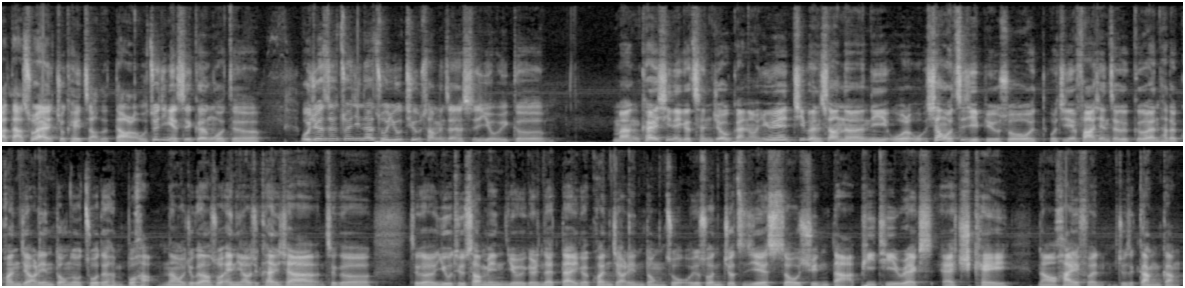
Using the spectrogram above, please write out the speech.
把它打出来就可以找得到了。我最近也是跟我的，我觉得这最近在做 YouTube 上面真的是有一个。蛮开心的一个成就感哦，因为基本上呢，你我我像我自己，比如说我我今天发现这个个案他的宽脚链动作做得很不好，那我就跟他说，哎，你要去看一下这个这个 YouTube 上面有一个人在带一个宽脚链动作，我就说你就直接搜寻打 PT Rex HK，然后 hyphen 就是杠杠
